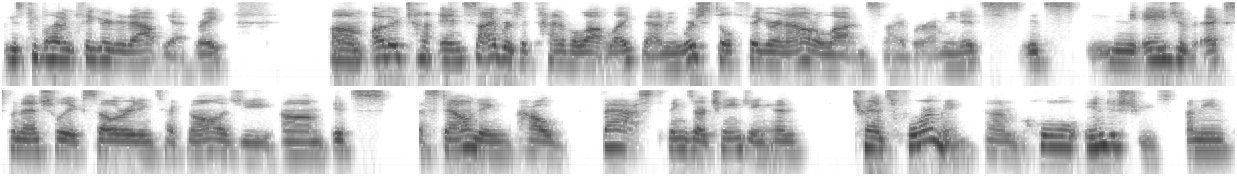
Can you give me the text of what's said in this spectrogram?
because people haven't figured it out yet. Right. Um, other time and cyber is a kind of a lot like that. I mean, we're still figuring out a lot in cyber. I mean, it's, it's in the age of exponentially accelerating technology. Um, it's astounding how fast things are changing. And transforming um, whole industries. I mean,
